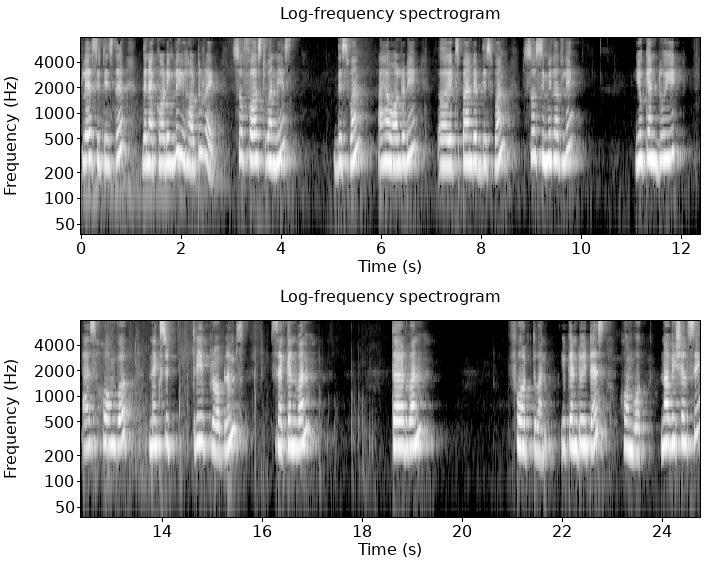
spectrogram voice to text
place it is there. Then accordingly you have to write. So, first one is this one. I have already uh, expanded this one. So, similarly you can do it as homework. Next three problems. Second one third one, fourth one. You can do it as homework. Now we shall see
